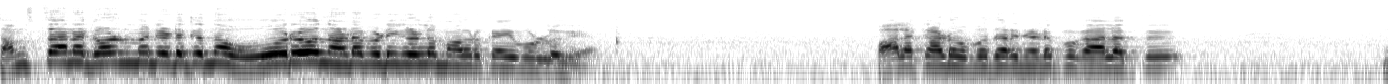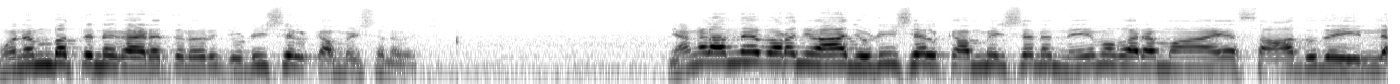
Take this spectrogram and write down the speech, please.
സംസ്ഥാന ഗവൺമെന്റ് എടുക്കുന്ന ഓരോ നടപടികളിലും അവർ കൈകൊള്ളുകയാണ് പാലക്കാട് ഉപതെരഞ്ഞെടുപ്പ് കാലത്ത് മുനമ്പത്തിന്റെ കാര്യത്തിൽ ഒരു ജുഡീഷ്യൽ കമ്മീഷനെ വെച്ചു. ഞങ്ങൾ അന്നേ പറഞ്ഞു ആ ജുഡീഷ്യൽ കമ്മീഷന് നിയമപരമായ സാധുതയില്ല.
